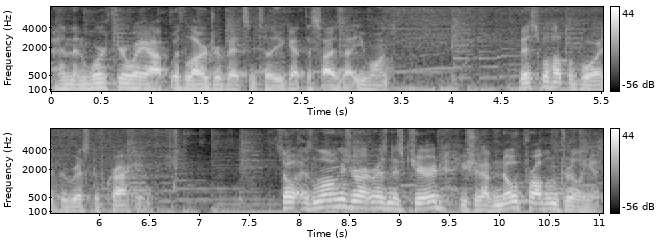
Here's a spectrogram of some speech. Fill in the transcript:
and then work your way up with larger bits until you get the size that you want. This will help avoid the risk of cracking. So as long as your art resin is cured, you should have no problem drilling it.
